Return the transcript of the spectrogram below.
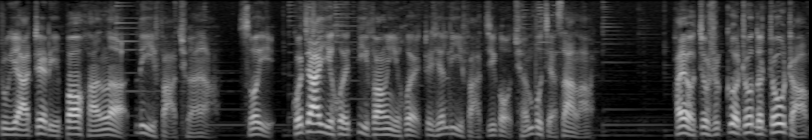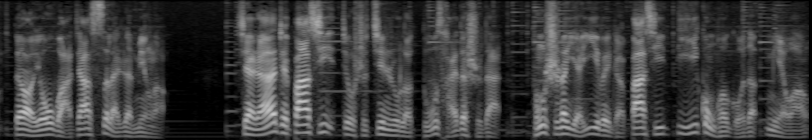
注意啊，这里包含了立法权啊，所以国家议会、地方议会这些立法机构全部解散了啊。还有就是各州的州长都要由瓦加斯来任命了。显然，这巴西就是进入了独裁的时代。同时呢，也意味着巴西第一共和国的灭亡。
